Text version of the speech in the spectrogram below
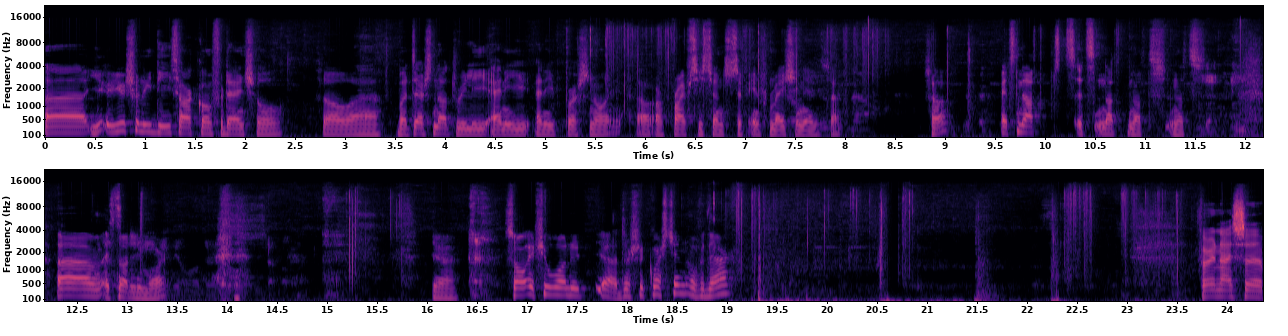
Uh, usually these are confidential. So, uh, but there's not really any any personal or, or privacy sensitive information in it. So, so it's not it's not not not um, it's not anymore. yeah. So if you want to, yeah, there's a question over there. Very nice uh,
